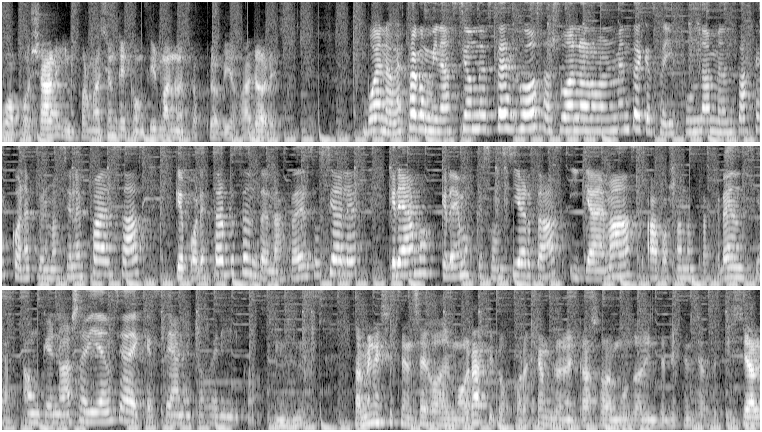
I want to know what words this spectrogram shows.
o apoyar información que confirma nuestros propios valores. Bueno, esta combinación de sesgos ayuda normalmente a que se difundan mensajes con afirmaciones falsas que por estar presentes en las redes sociales creemos que son ciertas y que además apoyan nuestras creencias, aunque no haya evidencia de que sean hechos verídicos. También existen sesgos demográficos, por ejemplo, en el caso del mundo de la inteligencia artificial,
